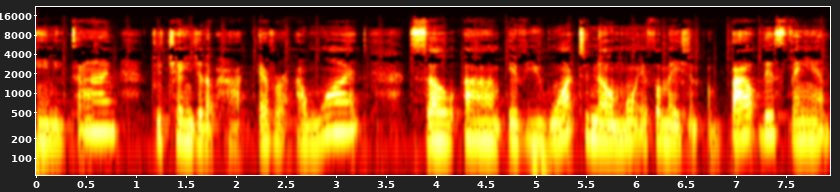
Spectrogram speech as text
any time to change it up however I want. So um, if you want to know more information about this stand,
